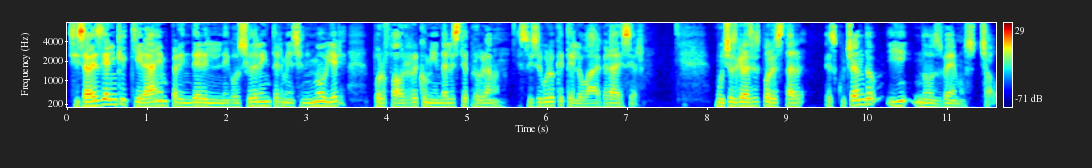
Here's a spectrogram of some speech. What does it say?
Si sabes de alguien que quiera emprender en el negocio de la intervención inmobiliaria, por favor recomiéndale este programa. Estoy seguro que te lo va a agradecer. Muchas gracias por estar escuchando y nos vemos. Chao.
